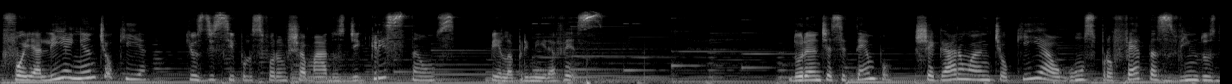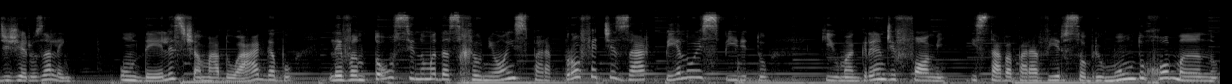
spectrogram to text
Foi ali em Antioquia que os discípulos foram chamados de cristãos pela primeira vez. Durante esse tempo, chegaram a Antioquia alguns profetas vindos de Jerusalém. Um deles, chamado Ágabo, levantou-se numa das reuniões para profetizar pelo Espírito que uma grande fome estava para vir sobre o mundo romano.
